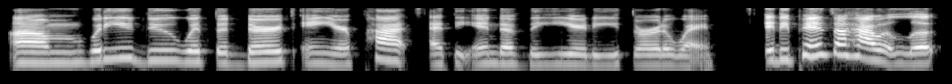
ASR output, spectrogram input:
Um, what do you do with the dirt in your pots at the end of the year? Do you throw it away? It depends on how it looks.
